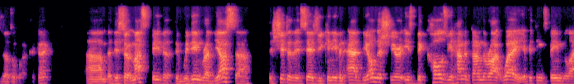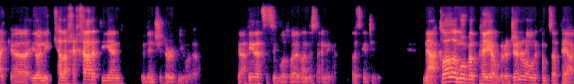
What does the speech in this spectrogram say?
It doesn't work, okay? Um, so it must be that within Rabbi Yasa, the shitta that says you can even add beyond the shir is because you haven't done the right way. Everything's been like uh, you only kelach at the end within shitta Rabbi Yehuda. I think that's the simplest way of understanding it. Let's continue. Now, klala murba peya, we've got a general when it comes to peya.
